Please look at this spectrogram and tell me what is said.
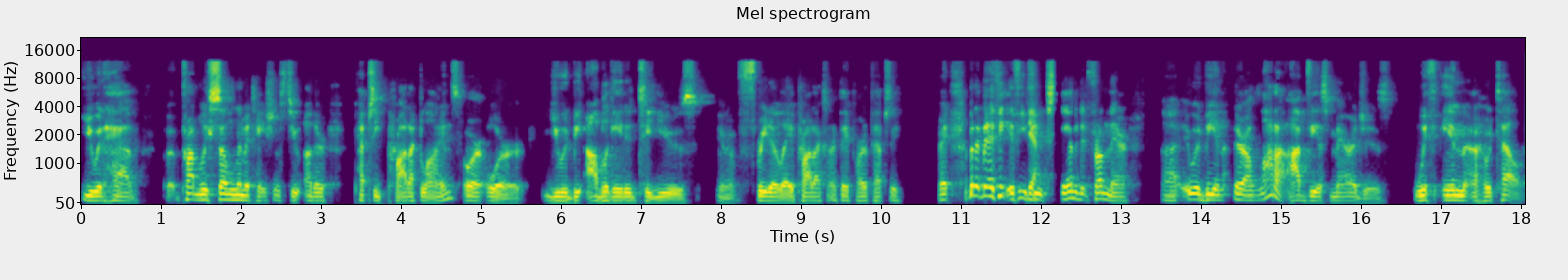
You would have uh, probably some limitations to other Pepsi product lines, or or you would be obligated to use, you know, Frito Lay products. Aren't they part of Pepsi? Right. But I mean, I think if, if yeah. you expanded it from there, uh, it would be an, there are a lot of obvious marriages within a hotel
